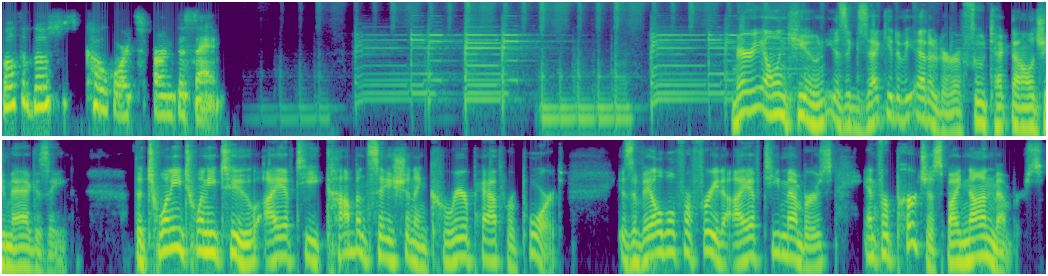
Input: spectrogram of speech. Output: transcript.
Both of those cohorts earned the same. Mary Ellen Kuhn is executive editor of Food Technology Magazine. The 2022 IFT Compensation and Career Path Report is available for free to IFT members and for purchase by non members.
